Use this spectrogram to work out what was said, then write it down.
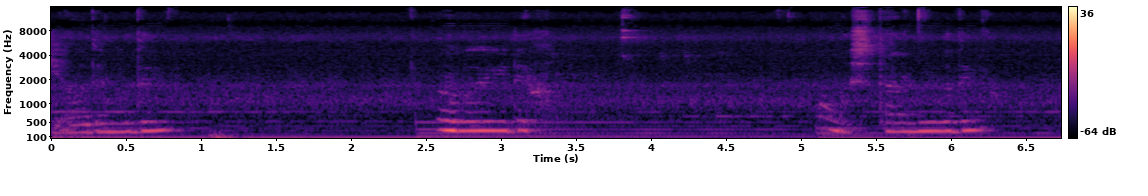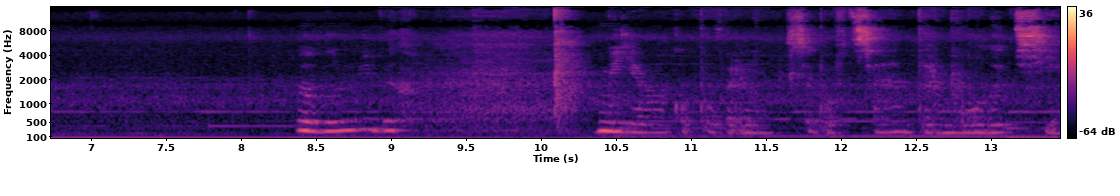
Ще один вдих. Видих. Останній вдих. Видих. М'яко повернули себе в центр. Молодці.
